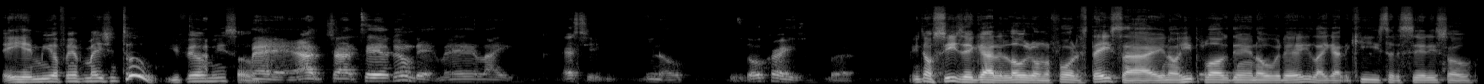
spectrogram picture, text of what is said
they hit me up for information too. You feel me? So man, I try to tell them that, man. Like that shit, you know, just go crazy. But you know, CJ got it loaded on the Florida State side. You know, he plugged in over there. He like got the keys to the city. So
